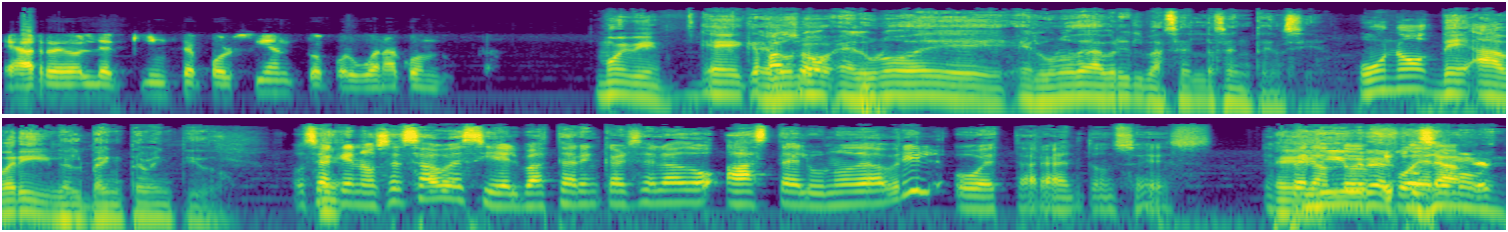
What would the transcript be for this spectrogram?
es alrededor del 15% por buena conducta. Muy bien. Eh, ¿Qué pasó? el, 1 de, el 1 de abril va a ser la sentencia. 1 de abril. Del 2022. O sea que no se sabe si él va a estar encarcelado hasta el 1 de abril o estará entonces esperando fuera.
